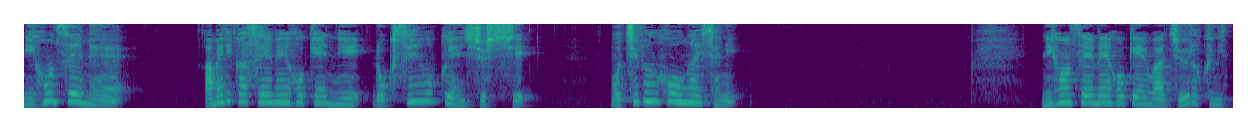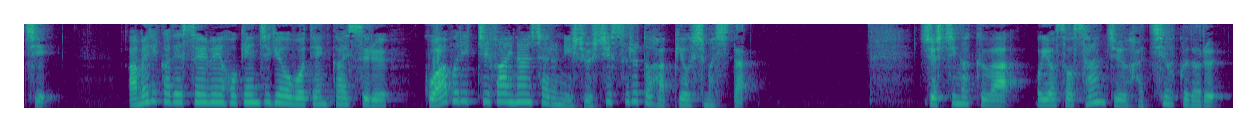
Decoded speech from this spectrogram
日本生命、アメリカ生命保険に6000億円出資、持ち分法会社に。日本生命保険は16日、アメリカで生命保険事業を展開するコアブリッジファイナンシャルに出資すると発表しました。出資額はおよそ38億ドル、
